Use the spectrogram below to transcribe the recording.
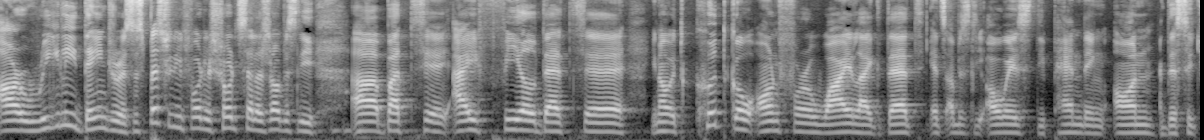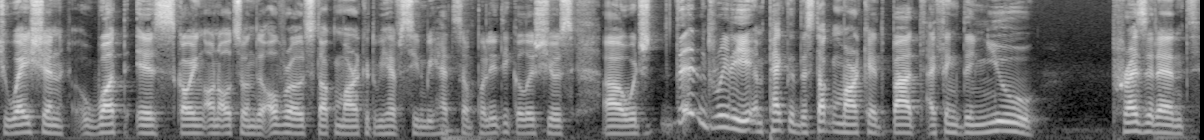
are really dangerous, especially for the short sellers, obviously. Uh, but uh, I feel that uh, you know it could go on for a while like that. It's obviously always depending on the situation, what is going on also in the overall stock market. We have seen we had some political issues uh, which didn't really impact the stock market, but I think the new president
